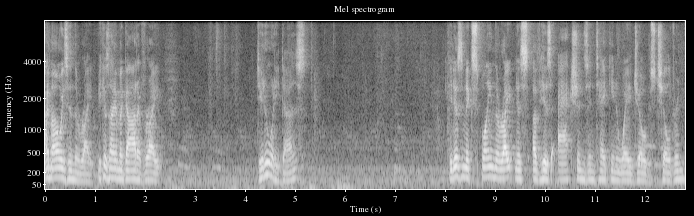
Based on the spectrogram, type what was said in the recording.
I'm always in the right because I am a God of right. Do you know what he does? He doesn't explain the rightness of his actions in taking away Job's children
